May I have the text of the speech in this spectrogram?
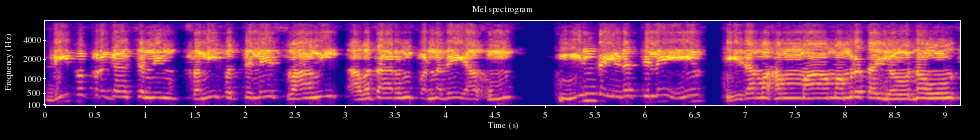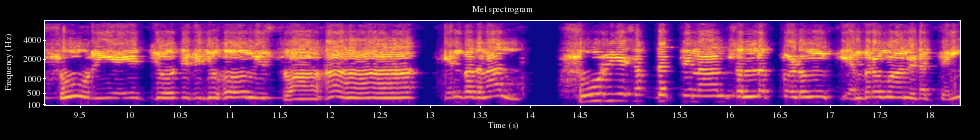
தீப பிரகாசனின் சமீபத்திலே சுவாமி அவதாரம் பண்ணதே ஆகும் இந்த இடத்திலே இதமகம் மாம் அமிர்த யோனௌ சூரியே ஜோதிஷுஹோமி ஸ்வாஹா என்பதனால் சூரிய சப்தத்தினால் சொல்லப்படும் எம்பெருமானிடத்தில்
